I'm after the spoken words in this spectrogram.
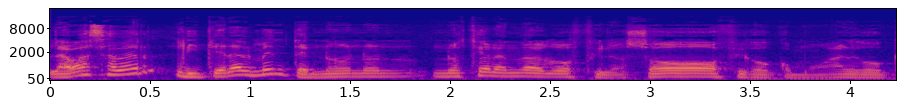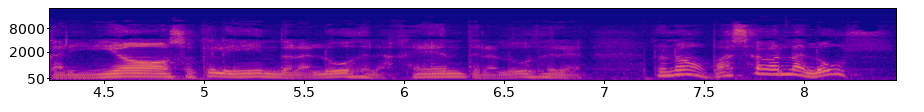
la vas a ver literalmente, no, no, no estoy hablando de algo filosófico, como algo cariñoso, qué lindo, la luz de la gente, la luz de... No, no, vas a ver la luz.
